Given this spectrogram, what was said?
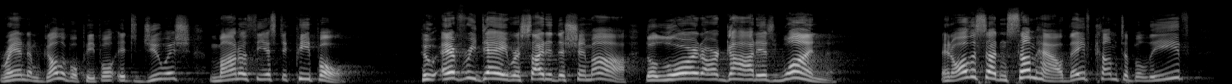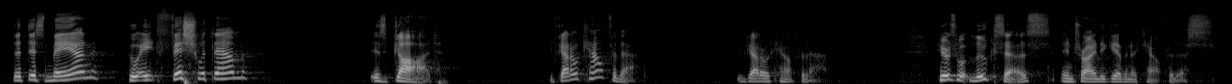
random, gullible people, it's Jewish, monotheistic people who every day recited the Shema the Lord our God is one. And all of a sudden, somehow, they've come to believe that this man who ate fish with them is God. You've got to account for that. You've got to account for that. Here's what Luke says in trying to give an account for this.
